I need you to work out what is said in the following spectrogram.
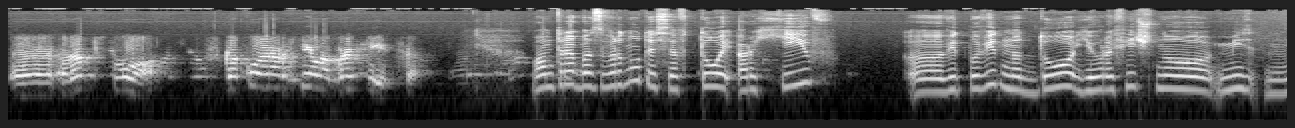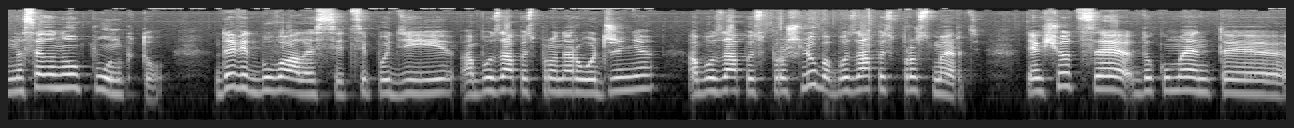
э, родство. В какой архив обратиться? Вам треба звернутися в той архів е, відповідно до географічного населеного пункту, де відбувалися ці події, або запис про народження, або запис про шлюб, або запис про смерть. Якщо це документи, е,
